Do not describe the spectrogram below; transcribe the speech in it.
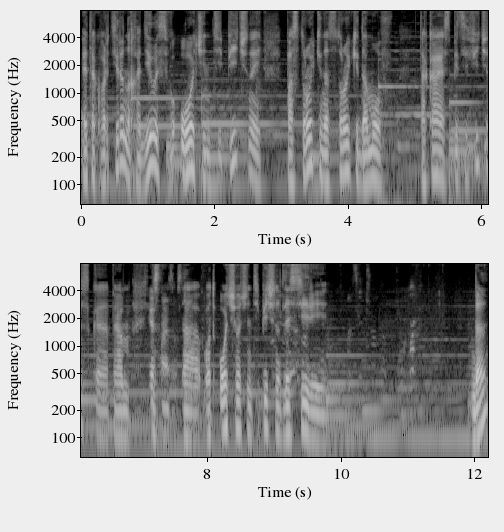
эта квартира находилась в очень типичной постройке надстройке домов. Такая специфическая, прям, заставка. да, вот очень-очень типично для Сирии. Да?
